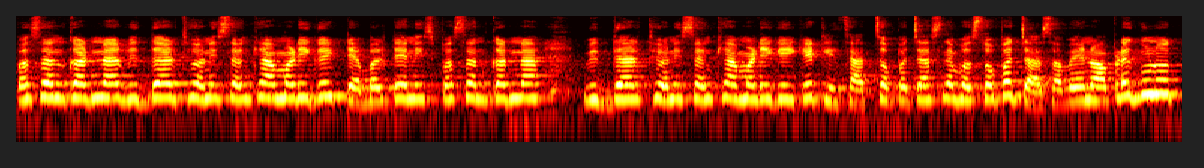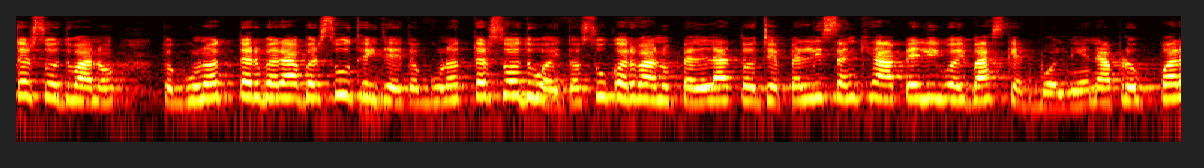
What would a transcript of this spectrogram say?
પસંદ કરનાર વિદ્યાર્થીઓની સંખ્યા મળી ગઈ, ટેબલ ટેનિસ પસંદ કરનાર વિદ્યાર્થીઓની સંખ્યા મળી ગઈ કેટલી? સાતસો પચાસ ને બસો પચાસ. હવે એનો આપણે ગુણોત્તર શોધવાનો. તો ગુણોત્તર બરાબર શું થઈ જાય? તો ગુણોત્તર શોધવું હોય તો શું કરવાનું? પહેલાં તો જે પહેલી સંખ્યા આપેલી હોય બાસ્કેટબોલની, એને આપણે ઉપર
